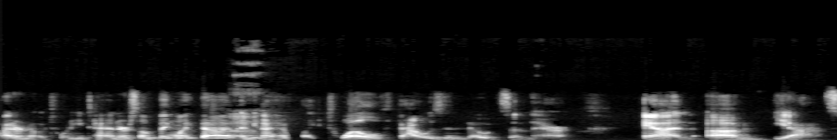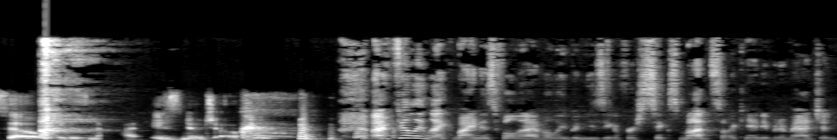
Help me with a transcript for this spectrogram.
I don't know 2010 or something like that. I mean, I have like 12,000 notes in there, and um, yeah, so it is not it is no joke. I'm feeling like mine is full, and I've only been using it for six months, so I can't even imagine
